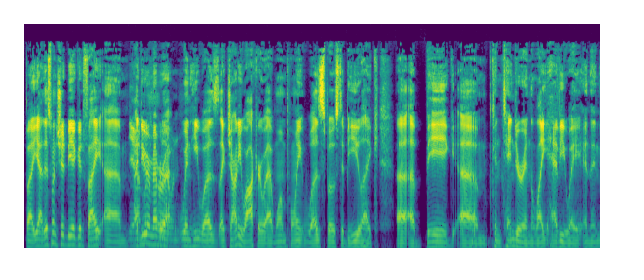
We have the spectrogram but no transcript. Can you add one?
But yeah, this one should be a good fight. Um, Yeah, I do remember that at- one. when he was like Johnny Walker at one point was supposed to be like uh, a big um, contender in the light heavyweight, and then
